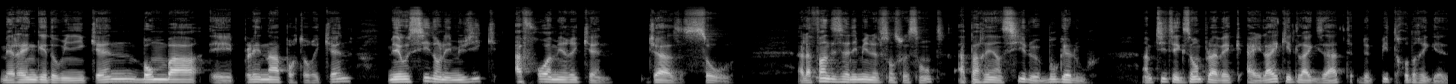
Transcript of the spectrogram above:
merengue dominicaine, bomba et plena portoricaine, mais aussi dans les musiques afro-américaines, jazz, soul. À la fin des années 1960 apparaît ainsi le boogaloo, un petit exemple avec I Like It Like That de Pete Rodriguez.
